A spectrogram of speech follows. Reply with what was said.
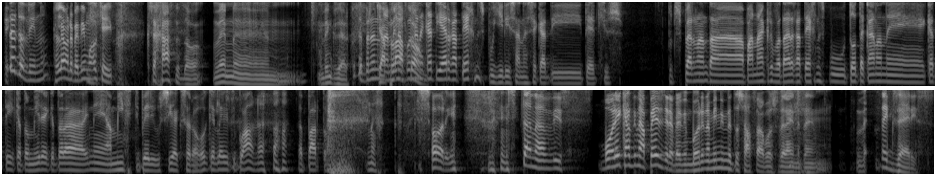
Δεν το δίνω. Πλέον ρε παιδί μου, οκ, ξεχάστε το. Δεν, ε, δεν ξέρω. Δεν πρέπει και να απλά μήνα που αυτό. είχαν κάτι έργα τέχνης που γυρίσανε σε κάτι τέτοιους. Που τους παίρναν τα πανάκριβα τα έργα τέχνης που τότε κάνανε κάτι εκατομμύρια και τώρα είναι αμύθητη περιουσία, ξέρω εγώ, και λέει τύπου Α, ναι, θα πάρ' το. ναι. Sorry. Κοίτα να δεις. Μπορεί κάτι να παίζει, ρε παιδί μου. Μπορεί να μην είναι τόσο αθώα όπω φαίνεται. Δε- δεν ξέρεις.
